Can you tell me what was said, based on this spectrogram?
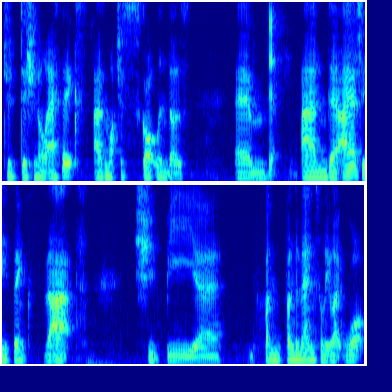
traditional ethics as much as Scotland does. Um, Yeah. And uh, I actually think that should be uh, fun- fundamentally like what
